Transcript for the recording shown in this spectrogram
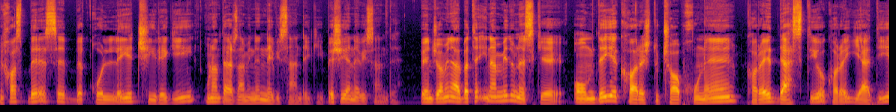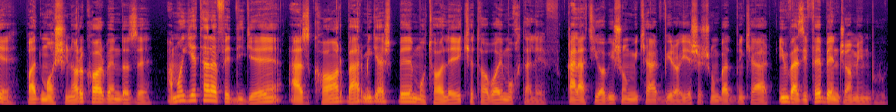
می‌خواست برسه به قله چیرگی اونم در زمینه نویسندگی. بشه یه نویسنده. بنجامین البته اینم می‌دونست که عمده کارش تو چاپخونه کارهای دستی و کارهای یدیه. باید ماشینا رو کار بندازه. اما یه طرف دیگه از کار برمیگشت به مطالعه کتابای مختلف. غلطیابیشون می‌کرد ویرایششون بد می‌کرد. این وظیفه بنجامین بود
